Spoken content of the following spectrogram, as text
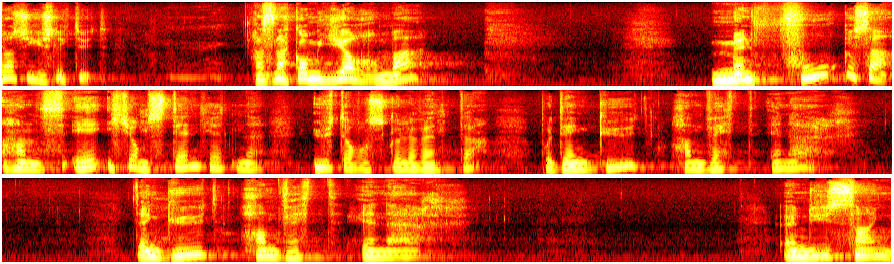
det høres gyselig ut. Han snakker om gjørme. Men fokuset hans er ikke omstendighetene utover å skulle vente på den Gud han vet er nær. Den Gud han vet er nær. En ny sang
